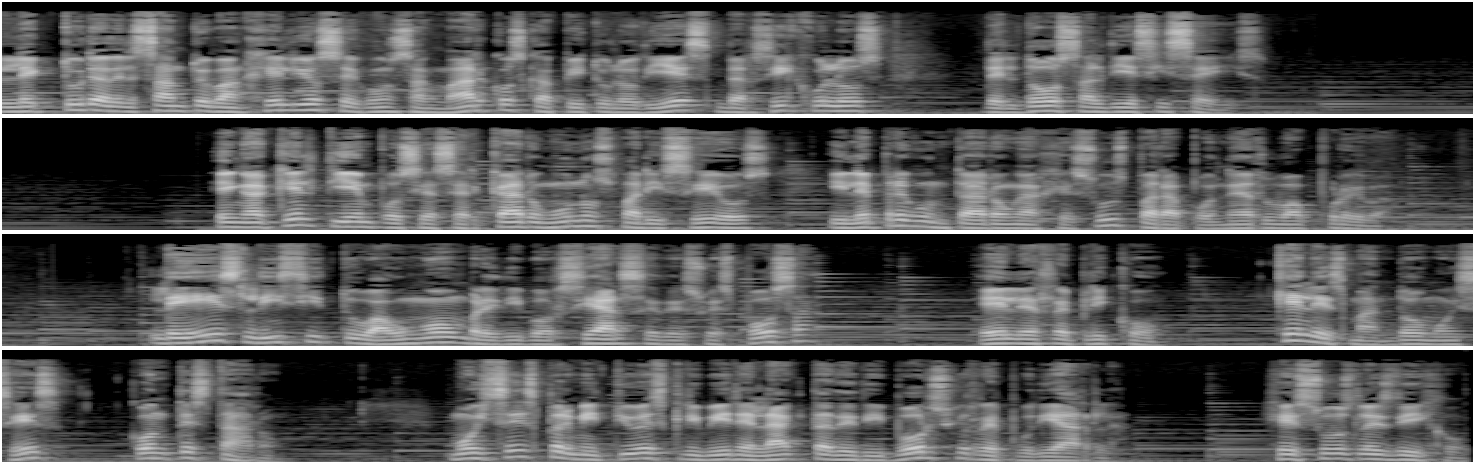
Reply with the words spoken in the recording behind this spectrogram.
Lectura del Santo Evangelio según San Marcos capítulo 10 versículos del 2 al 16. En aquel tiempo se acercaron unos fariseos y le preguntaron a Jesús para ponerlo a prueba. ¿Le es lícito a un hombre divorciarse de su esposa? Él les replicó, ¿qué les mandó Moisés? Contestaron, Moisés permitió escribir el acta de divorcio y repudiarla. Jesús les dijo,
